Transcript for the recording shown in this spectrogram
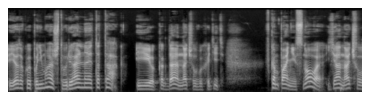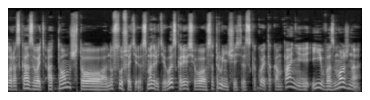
И я такой понимаю, что реально это так. И когда я начал выходить в компании снова, я начал рассказывать о том, что, ну слушайте, смотрите, вы, скорее всего, сотрудничаете с какой-то компанией, и, возможно,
